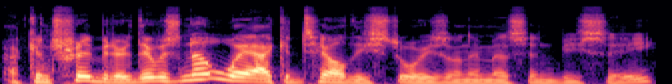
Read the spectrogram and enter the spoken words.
a contributor. There was no way I could tell these stories on MSNBC.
